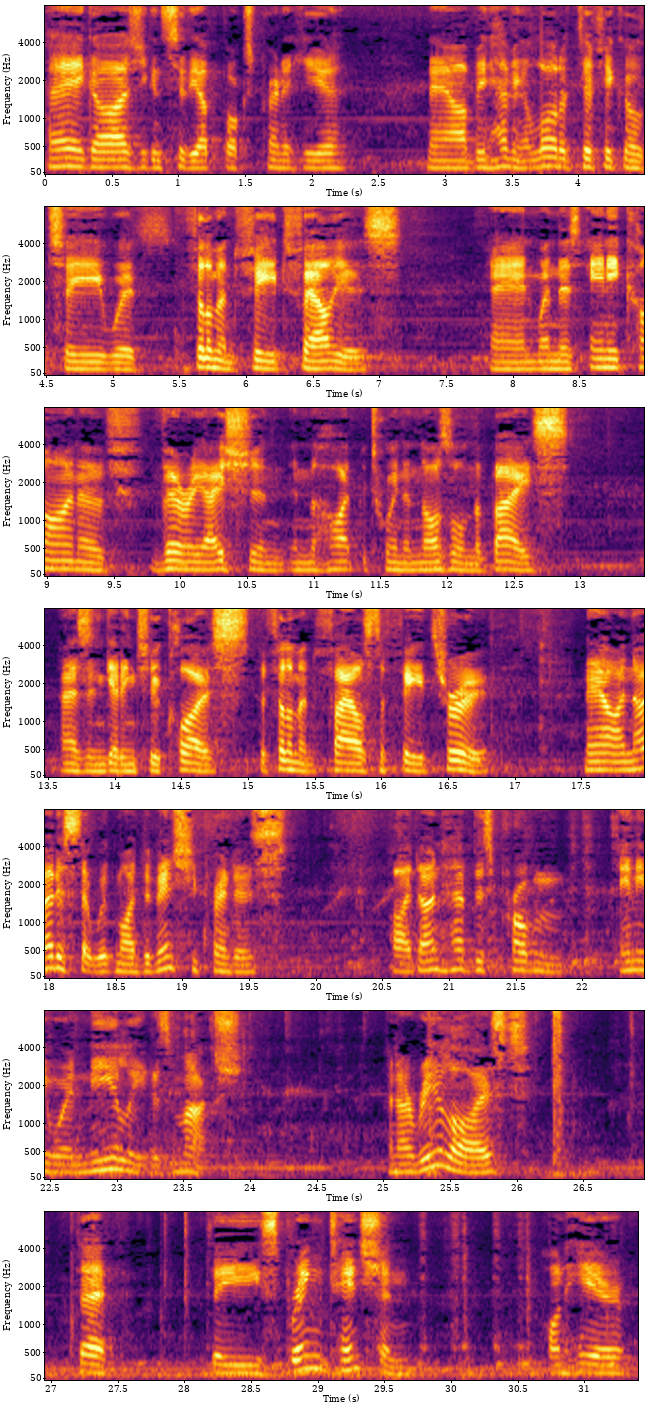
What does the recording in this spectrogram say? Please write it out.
Hey guys, you can see the Upbox printer here. Now I've been having a lot of difficulty with filament feed failures and when there's any kind of variation in the height between the nozzle and the base, as in getting too close, the filament fails to feed through. Now I noticed that with my DaVinci printers, I don't have this problem anywhere nearly as much. And I realized that the spring tension on here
